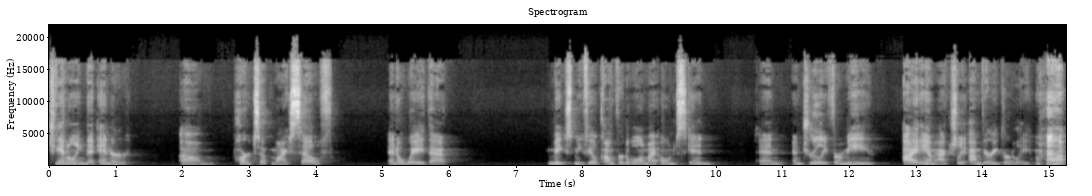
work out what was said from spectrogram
channeling the inner um, parts of myself in a way that makes me feel comfortable in my own skin. And and truly for me i am actually i'm very girly.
